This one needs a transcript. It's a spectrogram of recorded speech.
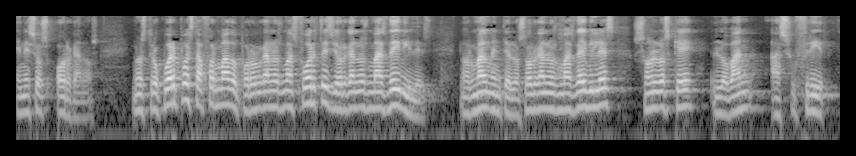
en esos órganos. Nuestro cuerpo está formado por órganos más fuertes y órganos más débiles. Normalmente los órganos más débiles son los que lo van a sufrir,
